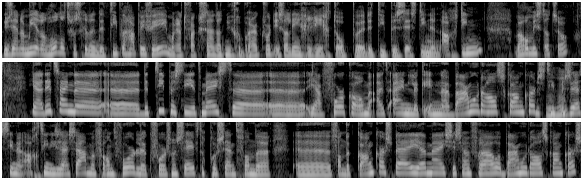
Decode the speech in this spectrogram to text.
nu zijn er meer dan 100 verschillende typen HPV, maar het vaccin dat nu gebruikt wordt is alleen gericht op uh, de typen 16 en 18. Waarom is dat zo? Ja, dit zijn de, uh, de types die het meest ja, voorkomen uiteindelijk in baarmoederhalskanker. Dus type mm -hmm. 16 en 18 die zijn samen verantwoordelijk voor zo'n 70% van de, van de kankers bij meisjes en vrouwen, baarmoederhalskankers.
